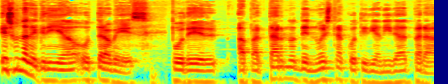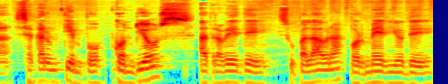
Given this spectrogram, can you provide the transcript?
Es una alegría otra vez poder apartarnos de nuestra cotidianidad para sacar un tiempo con Dios a través de su palabra por medio de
